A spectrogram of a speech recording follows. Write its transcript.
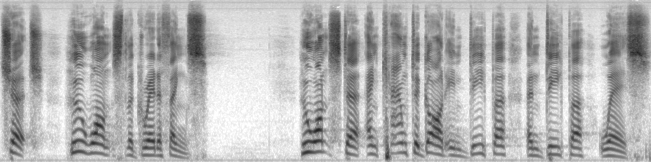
Church, who wants the greater things? Who wants to encounter God in deeper and deeper ways?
